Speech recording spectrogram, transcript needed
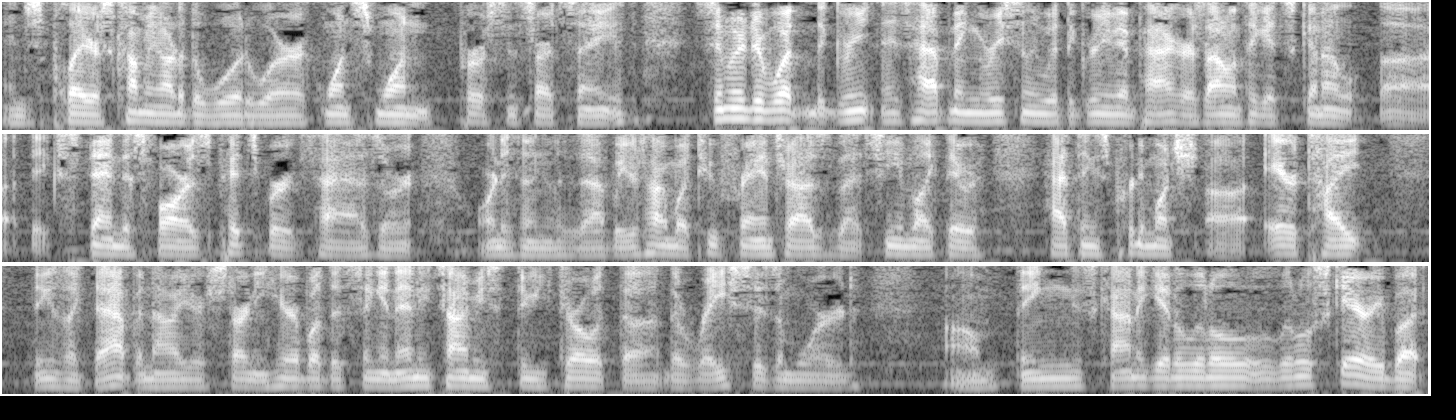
and just players coming out of the woodwork. Once one person starts saying similar to what the green is happening recently with the Green Bay Packers, I don't think it's going to uh, extend as far as Pittsburgh's has or or anything like that. But you're talking about two franchises that seemed like they had things pretty much uh, airtight, things like that. But now you're starting to hear about this thing, and anytime you, th- you throw it the the racism word um, things kind of get a little a little scary. But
